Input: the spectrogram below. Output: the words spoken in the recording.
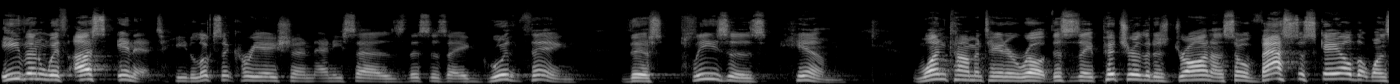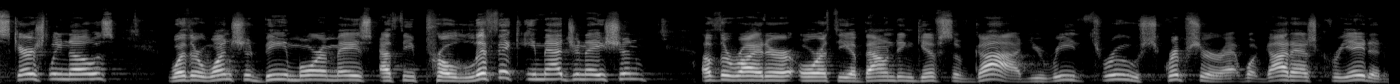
even with us in it, He looks at creation and He says, this is a good thing this pleases him. One commentator wrote, This is a picture that is drawn on so vast a scale that one scarcely knows whether one should be more amazed at the prolific imagination of the writer or at the abounding gifts of God. You read through Scripture at what God has created,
